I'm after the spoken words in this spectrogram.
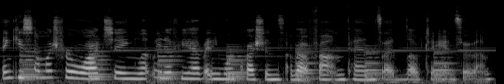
thank you so much for watching. Let me know if you have any more questions about fountain pens, I'd love to answer them.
